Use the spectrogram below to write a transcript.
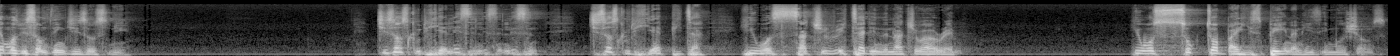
There must be something Jesus knew. Jesus could hear, listen, listen, listen. Jesus could hear Peter. He was saturated in the natural realm. He was soaked up by his pain and his emotions.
